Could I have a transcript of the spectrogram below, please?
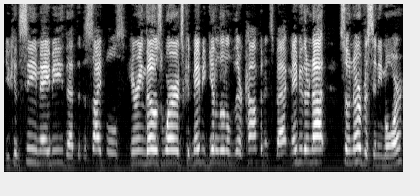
You could see maybe that the disciples, hearing those words, could maybe get a little of their confidence back. Maybe they're not so nervous anymore.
